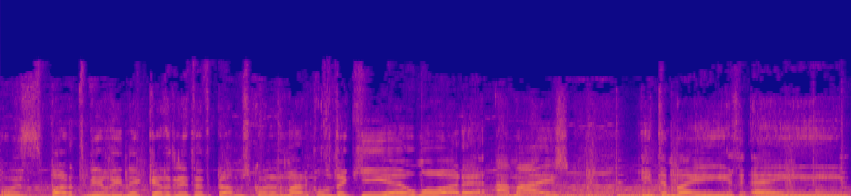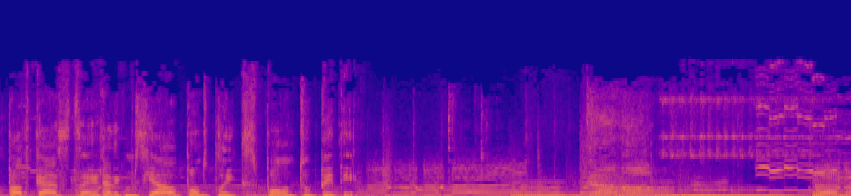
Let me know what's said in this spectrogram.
o Sport Billy na caderneta de cromos com o Nuno Marco. Daqui a uma hora a mais e também em podcast em radiocomercial.clix.pt. Cromo. Cromo.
